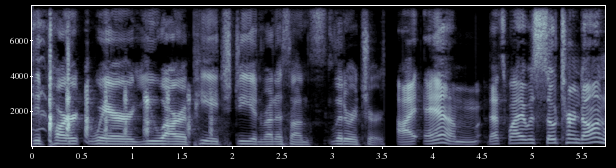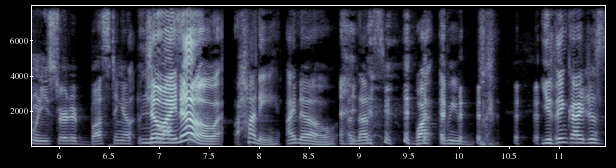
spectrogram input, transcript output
the part where you are a PhD in Renaissance literature. I am. That's why I was so turned on when you started busting out the. No, I know, honey. I know, and that's why. I mean, you think I just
